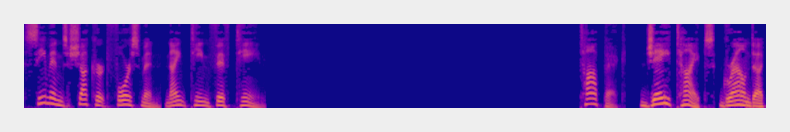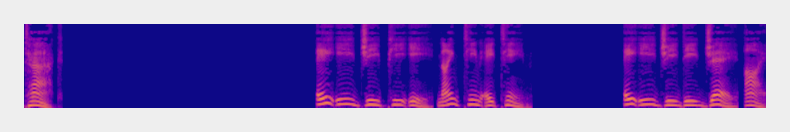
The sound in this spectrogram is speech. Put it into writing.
Siemens Schuckert Forssman 1915 Topic: J types ground attack. AEGPE 1918 AEGDJ I.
